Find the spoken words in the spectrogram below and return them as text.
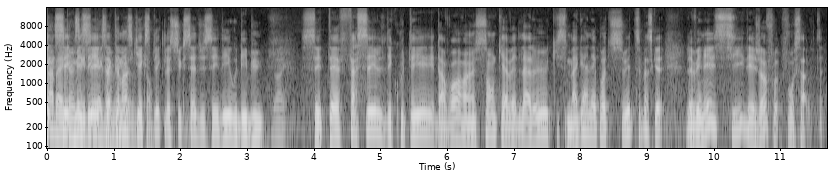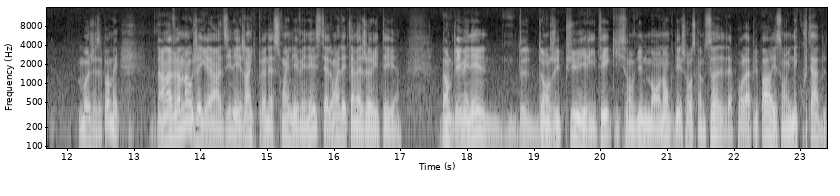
potable avec c'est- un mais CD c'est exactement ce qui explique le succès du CD au début. Ouais. C'était facile d'écouter, d'avoir un son qui avait de l'allure, qui se maganait pas tout de suite. Parce que le vinyle, si déjà, faut, faut ça. Moi, je sais pas, mais dans l'environnement où j'ai grandi, les gens qui prenaient soin des vinyles, c'était loin d'être la majorité. hein. Donc, les vinyles dont j'ai pu hériter, qui sont venus de mon oncle, des choses comme ça, pour la plupart, ils sont inécoutables.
